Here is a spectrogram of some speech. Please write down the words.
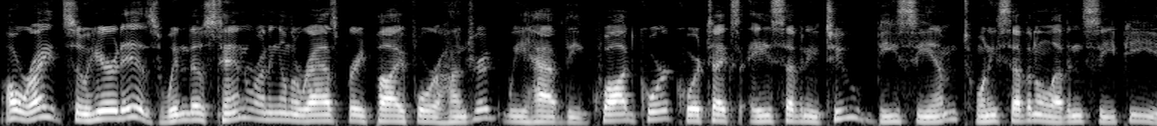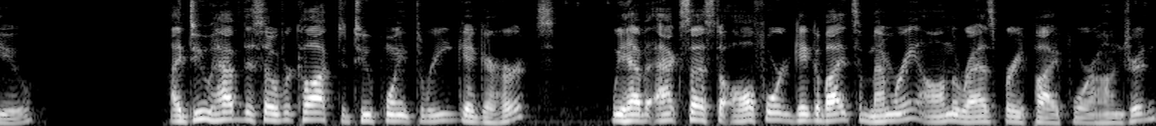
Alright, so here it is, Windows 10 running on the Raspberry Pi 400. We have the quad-core Cortex-A72 BCM 2711 CPU. I do have this overclocked to 2.3 gigahertz. We have access to all 4 gigabytes of memory on the Raspberry Pi 400.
